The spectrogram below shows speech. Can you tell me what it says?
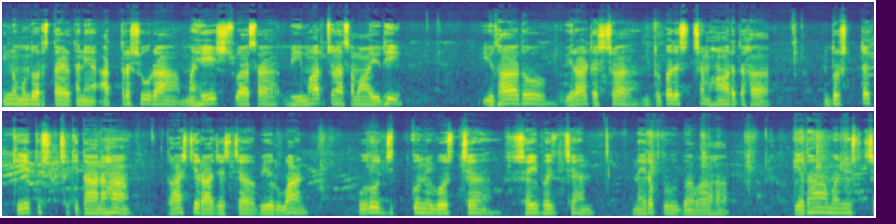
ಇನ್ನು ಮುಂದುವರಿಸ್ತಾ ಹೇಳ್ತಾನೆ. ಅತ್ರ ಶೂರ ಮಹೇಶ್ವಾಸ ಭೀಮಾರ್ಜುನ ಸಮಾಯುಧಿ ಯುಧಾಧೋ ವಿರಾಟಶ್ಚ ದೃಪದಶ್ಚ ಮಹಾರಥಃ ದೃಷ್ಟಕೇತುಶ್ಚಕಿತಾನಃ ಕಾಶ್ಚಿರಾಜಶ್ಚ ವೇರುವಾನ್ ಪುರುಜಿತ್ಕುನಿವೋಶ್ಚ ಶೈಭಶ್ಚ ನೈರಪುಗವಾಃ ಯಥಾಮನುಶ್ಚ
